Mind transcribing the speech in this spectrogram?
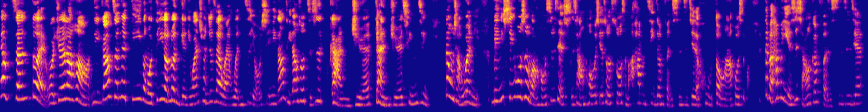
要针对，我觉得哈，你刚针对第一个，我第一个论点，你完全就在玩文字游戏。你刚刚提到说，只是感觉，感觉亲近。但我想问你，明星或是网红是不是也时常 po 一些说说什么他们自己跟粉丝之间的互动啊，或什么，代表他们也是想要跟粉丝之间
